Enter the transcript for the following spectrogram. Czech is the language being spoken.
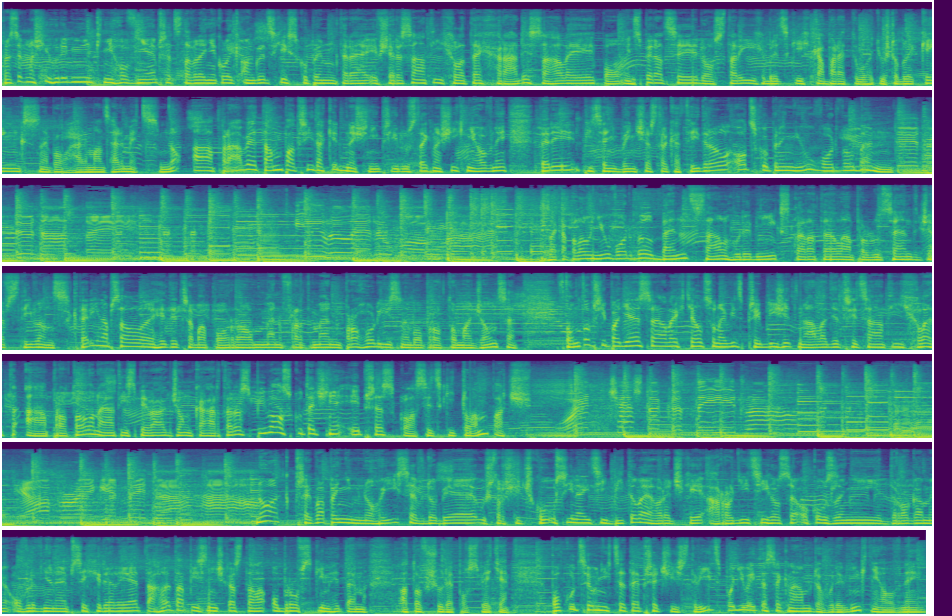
Jsme si v naší hudební knihovně představili několik anglických skupin, které i v 60. letech rády sahaly po inspiraci do starých britských kabaretů, ať už to byly Kings nebo Herman's Hermits. No a právě tam patří taky dnešní přírůstek naší knihovny, tedy píseň Winchester Cathedral od skupiny New Vaudeville Band. Za kapelou New Vaudeville Band stál hudebník, skladatel a producent Jeff Stevens, který napsal hity třeba pro Manfred Mann, pro Hollies nebo pro Toma Jonese. V tomto případě se ale chtěl co nejvíc přiblížit náladě 30. let a proto najatý zpěvák John Carter zpíval skutečně i přes klasický tlampač. Winchester Cathedral, A k překvapení mnohých se v době už trošičku usínající bítové horečky a rodícího se okouzlení drogami ovlivněné psychedelie, tahle ta písnička stala obrovským hitem a to všude po světě. Pokud si o ní chcete přečíst víc, podívejte se k nám do hudební knihovny.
